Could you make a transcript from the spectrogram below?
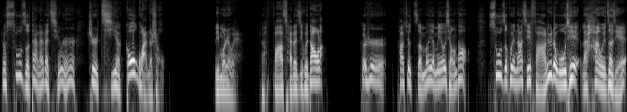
这苏子带来的情人是企业高管的时候，李默认为这发财的机会到了。可是他却怎么也没有想到，苏子会拿起法律的武器来捍卫自己，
